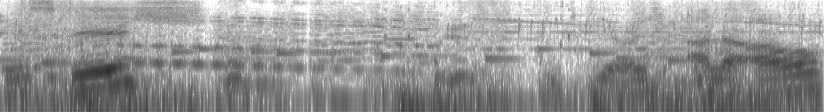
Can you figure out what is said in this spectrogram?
Piss dich. Ihr euch alle auch.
